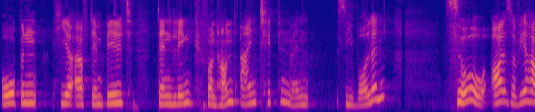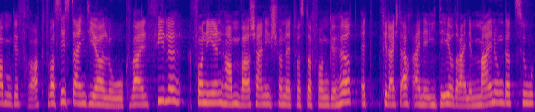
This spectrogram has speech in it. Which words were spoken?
oben hier auf dem Bild den Link von Hand eintippen, wenn Sie wollen. So, also wir haben gefragt, was ist ein Dialog? Weil viele von Ihnen haben wahrscheinlich schon etwas davon gehört, vielleicht auch eine Idee oder eine Meinung dazu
